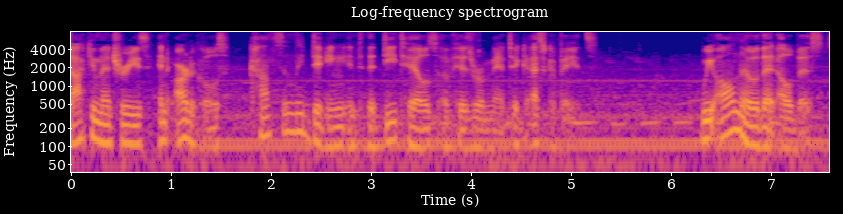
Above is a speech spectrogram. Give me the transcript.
documentaries, and articles constantly digging into the details of his romantic escapades. We all know that Elvis,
